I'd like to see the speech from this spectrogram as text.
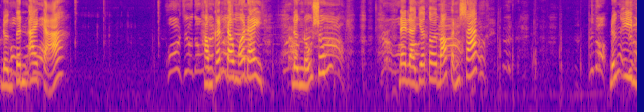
Đừng tin ai cả. Hồng Khánh Đông ở đây. Đừng nổ súng. Đây là do tôi báo cảnh sát. Đứng im.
